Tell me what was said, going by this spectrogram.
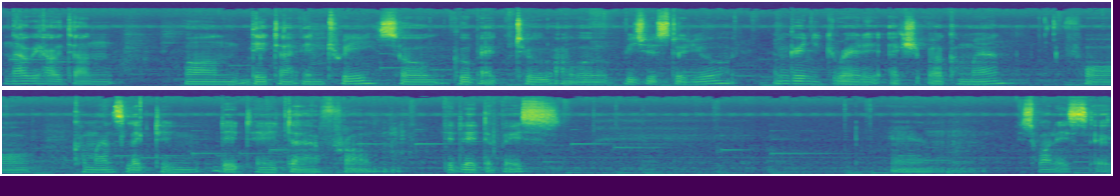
Now we have done on data entry so go back to our Visual Studio. I'm going to create an SQL command for command selecting the data from the database. And this one is a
